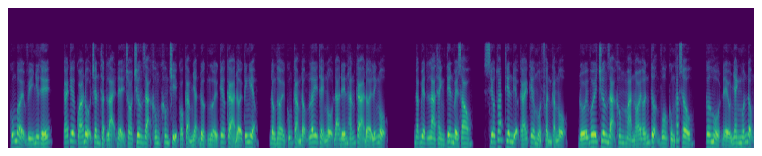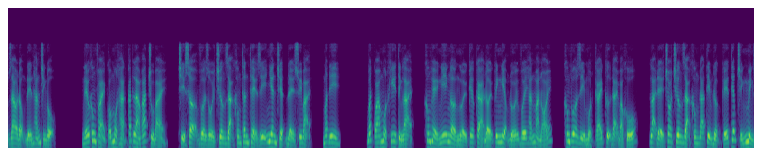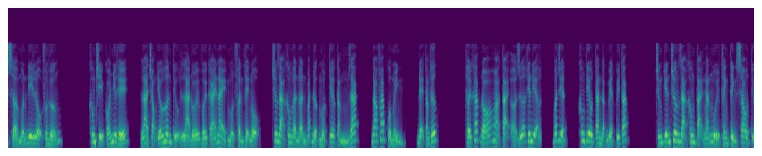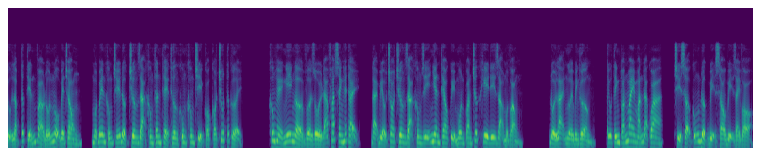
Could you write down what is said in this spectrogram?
Cũng bởi vì như thế, cái kia quá độ chân thật lại để cho Trương Dạ không không chỉ có cảm nhận được người kia cả đời kinh nghiệm, đồng thời cũng cảm động lây thể ngộ đã đến hắn cả đời lĩnh ngộ. Đặc biệt là thành tiên về sau, siêu thoát thiên địa cái kia một phần cảm ngộ, đối với Trương Dạ không mà nói ấn tượng vô cùng khắc sâu, cơ hồ đều nhanh muốn động dao động đến hắn trình độ. Nếu không phải có một hạt cắt làm át chủ bài, chỉ sợ vừa rồi Trương Dạ không thân thể dĩ nhiên triệt để suy bại, mất đi. Bất quá một khi tỉnh lại, không hề nghi ngờ người kia cả đời kinh nghiệm đối với hắn mà nói, không thua gì một cái cự đại bảo khố, lại để cho Trương Dạ không đã tìm được kế tiếp chính mình sở muốn đi lộ phương hướng. Không chỉ có như thế, là trọng yếu hơn tiểu là đối với cái này một phần thể ngộ, Trương Dạ không ẩn ẩn bắt được một tia cảm giác, đao pháp của mình, đệ tam thức. Thời khắc đó họa tại ở giữa thiên địa, bất diệt, không tiêu tan đặc biệt quy tắc. Chứng kiến Trương Dạ không tại ngắn ngủi thanh tỉnh sau tiểu lập tức tiến vào đốn ngộ bên trong, một bên khống chế được Trương Dạ không thân thể thương khung không chỉ có có chút tức cười. Không hề nghi ngờ vừa rồi đã phát sinh hết thảy, đại biểu cho Trương Dạ không dĩ nhiên theo quỷ môn quan trước khi đi dạo một vòng. Đổi lại người bình thường, tiêu tính toán may mắn đã qua, chỉ sợ cũng được bị sau bị dày vò.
